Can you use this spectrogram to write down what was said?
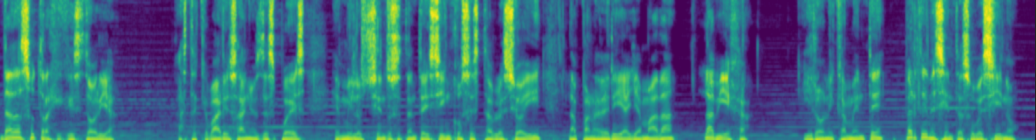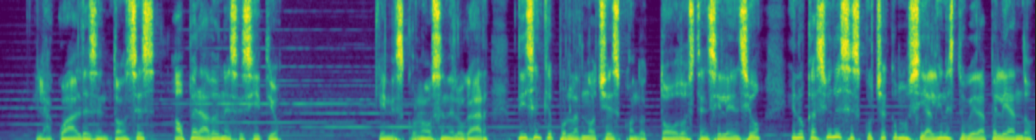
dada su trágica historia hasta que varios años después, en 1875, se estableció ahí la panadería llamada La Vieja, irónicamente perteneciente a su vecino, la cual desde entonces ha operado en ese sitio. Quienes conocen el lugar dicen que por las noches, cuando todo está en silencio, en ocasiones se escucha como si alguien estuviera peleando,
